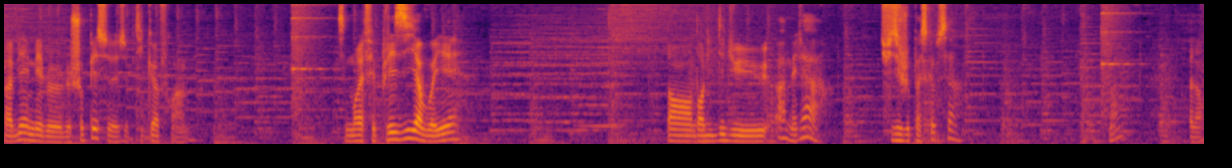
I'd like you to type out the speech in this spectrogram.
j'aurais bien aimé le, choper ce, petit coffre. Hein. Ça m'aurait fait plaisir, vous voyez. Dans, dans l'idée du... Ah, mais là Il suffisait que je passe comme ça. Non? Ah non.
